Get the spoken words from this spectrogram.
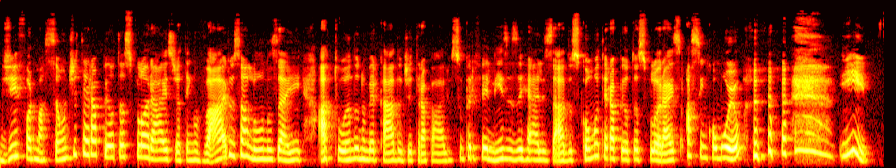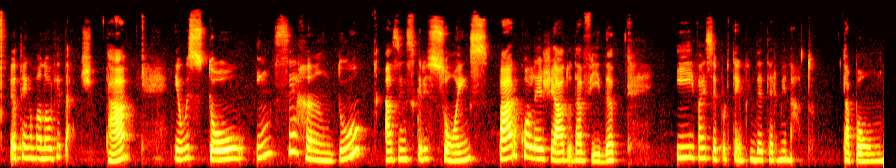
de formação de terapeutas florais. Já tenho vários alunos aí atuando no mercado de trabalho, super felizes e realizados como terapeutas florais, assim como eu. e eu tenho uma novidade, tá? Eu estou encerrando as inscrições para o colegiado da vida e vai ser por tempo indeterminado. Tá bom?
